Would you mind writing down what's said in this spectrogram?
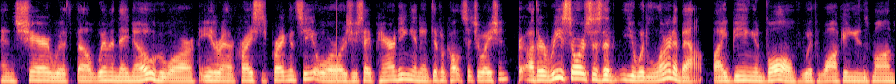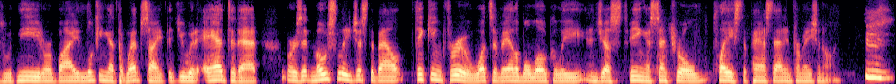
and share with uh, women they know who are either in a crisis pregnancy or as you say parenting in a difficult situation. Are there resources that you would learn about by being involved with walking in moms with need or by looking at the website that you would add to that or is it mostly just about thinking through what's available locally and just being a central place to pass that information on? Mm.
